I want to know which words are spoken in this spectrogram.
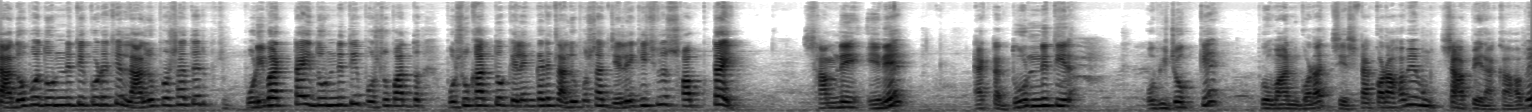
যাদবও দুর্নীতি করেছে, লালু প্রসাদের পরিবারটাই দুর্নীতি, পশুপাদ্য, পশুখাদ্য, কেলেঙ্কারিতে লালু প্রসাদ জেলে গিয়েছিল, সবটাই সামনে এনে একটা দুর্নীতির অভিযোগকে প্রমাণ করার চেষ্টা করা হবে এবং চাপে রাখা হবে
